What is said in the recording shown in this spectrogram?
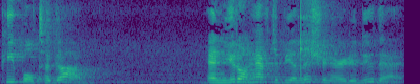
people to God. And you don't have to be a missionary to do that.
